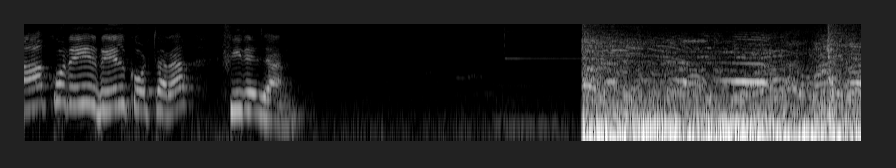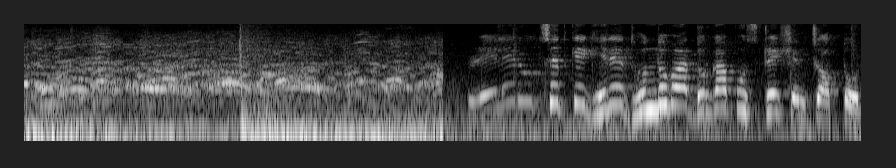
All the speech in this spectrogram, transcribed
না করেই রেল কর্তারা ফিরে যান। রেলের উচ্ছেদকে ঘিরে ধুন্ধুমা দুর্গাপুর স্টেশন চত্বর।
